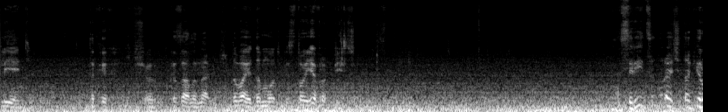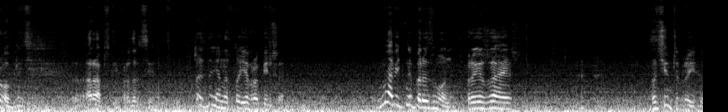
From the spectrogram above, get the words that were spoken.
клієнтів таких, що казали навіть, що давай дамо тобі 100 євро більше. А сирійці, до речі, так і роблять. Арабські продавці. Хтось дає на 100 євро більше. Навіть не перезвонить. Приїжджаєш. Зачем ти приїхав?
